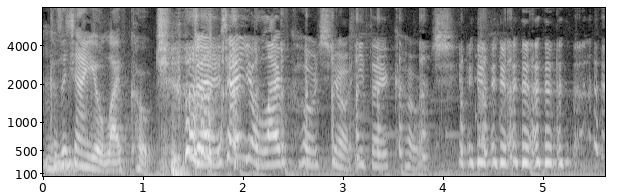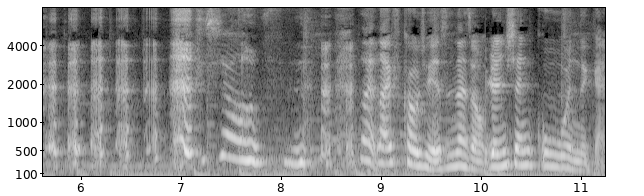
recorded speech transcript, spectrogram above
可是现在有 life coach。对，现在有 life coach，有一堆 coach。笑死！life coach 也是那种人生顾问的感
